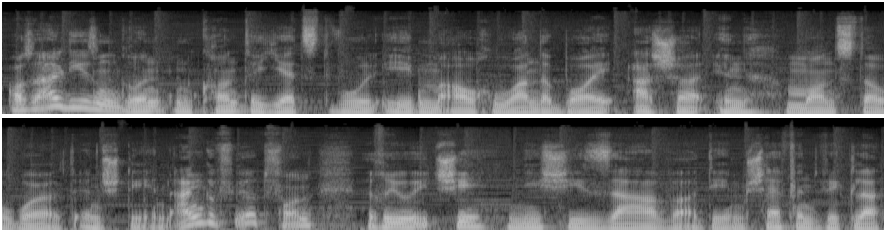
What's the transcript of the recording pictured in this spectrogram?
Aus all diesen Gründen konnte jetzt wohl eben auch Wonderboy Usher in Monster World entstehen. Angeführt von Ryuichi Nishizawa, dem Chefentwickler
